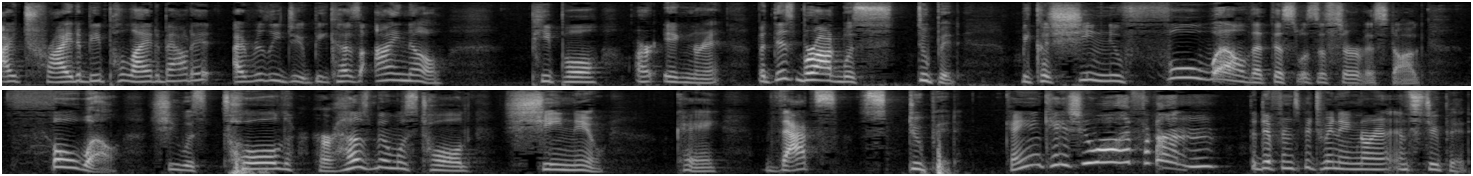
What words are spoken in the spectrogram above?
I try to be polite about it. I really do because I know people are ignorant. But this broad was stupid because she knew full well that this was a service dog. Full well. She was told, her husband was told, she knew. Okay. That's stupid. Okay, in case you all have forgotten the difference between ignorant and stupid.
